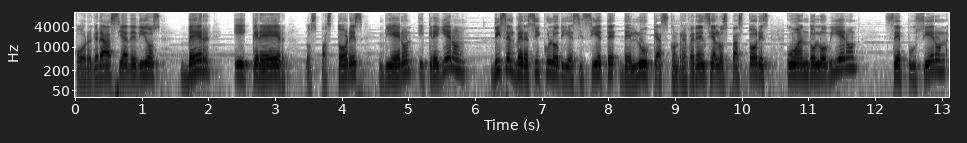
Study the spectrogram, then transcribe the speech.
por gracia de Dios, ver y creer. Los pastores vieron y creyeron. Dice el versículo 17 de Lucas con referencia a los pastores, cuando lo vieron, se pusieron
